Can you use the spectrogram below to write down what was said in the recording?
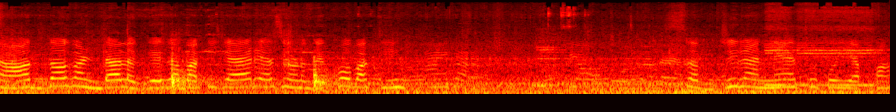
ਤਾਂ ਅੱਧਾ ਘੰਟਾ ਲੱਗੇਗਾ। ਬਾਕੀ ਕਹਿ ਰਿਹਾ ਸੀ, ਹੁਣ ਦੇਖੋ ਬਾਕੀ ਸਬਜ਼ੀ ਲੈਣੇ ਆ ਇੱਥੋਂ ਕੋਈ ਆਪਾਂ।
